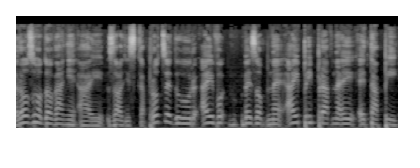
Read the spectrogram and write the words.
rozhodovanie aj z hľadiska procedúr, aj bezobné, aj prípravnej etapy e,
